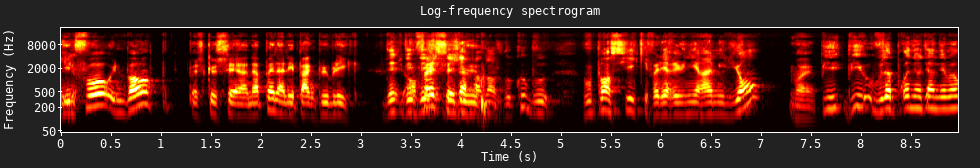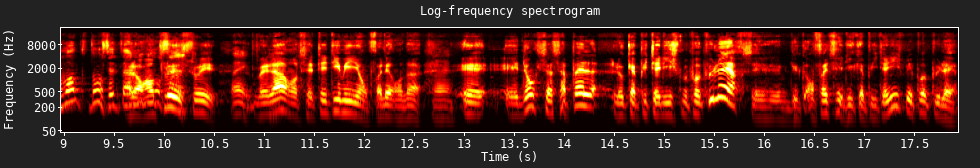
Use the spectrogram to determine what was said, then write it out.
il faut une banque parce que c'est un appel à l'épargne publique. en fait, c'est vous, vous pensiez qu'il fallait réunir un million puis, vous apprenez au dernier moment que non, c'est Alors en plus, oui. Mais là, c'était 10 millions. Fallait, on a... et, donc, ça s'appelle le capitalisme populaire. C'est en fait, c'est du capitalisme populaire.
